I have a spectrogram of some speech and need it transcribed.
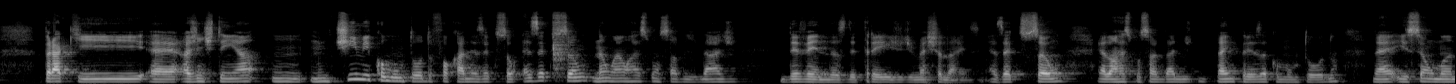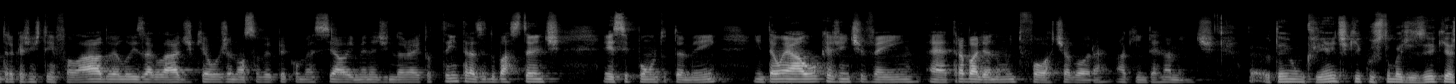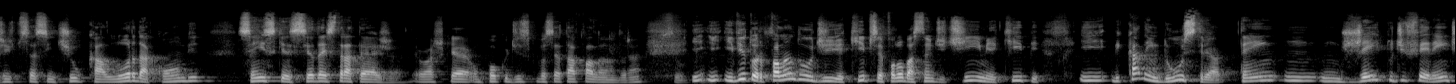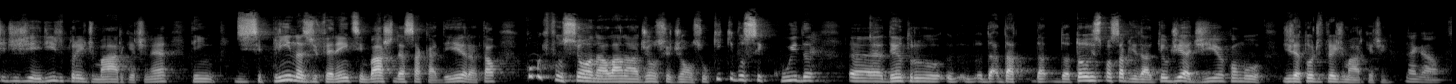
para que é, a gente tenha um, um, time como um todo focado na execução. Execução não é uma responsabilidade de vendas, de trade, de merchandising. A execução ela é uma responsabilidade da empresa como um todo. Né? Isso é um mantra que a gente tem falado. A Heloísa Glad, que é hoje a nossa VP comercial e Managing Director, tem trazido bastante esse ponto também. Então é algo que a gente vem é, trabalhando muito forte agora aqui internamente. Eu tenho um cliente que costuma dizer que a gente precisa sentir o calor da Kombi sem esquecer da estratégia. Eu acho que é um pouco disso que você está falando. Né? E, e, e Vitor, falando de equipe, você falou bastante de time, equipe, e, e cada indústria tem um, um, jeito diferente de gerir o trade market. Né? Tem disciplinas diferentes embaixo dessa cadeira. tal. Como que funciona lá na Johnson Johnson? O que, que você cuida uh, dentro da, da, da, da tua responsabilidade, do teu dia a dia como diretor de trade marketing. Legal.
